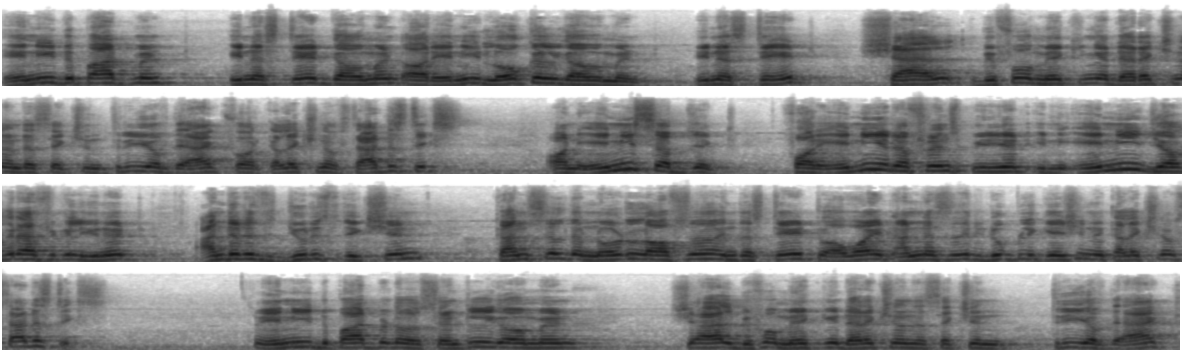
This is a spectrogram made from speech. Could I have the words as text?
any department in a state government or any local government in a state shall, before making a direction under section 3 of the Act for collection of statistics on any subject for any reference period in any geographical unit under its jurisdiction, consult the nodal officer in the state to avoid unnecessary duplication and collection of statistics. So any department of central government, shall before making direction அந்த section three of the act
